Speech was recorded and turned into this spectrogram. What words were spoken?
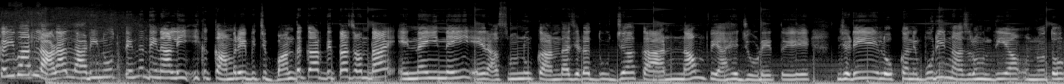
ਕਈ ਵਾਰ ਲਾੜਾ ਲਾੜੀ ਨੂੰ 3 ਦਿਨਾਂ ਲਈ ਇੱਕ ਕਮਰੇ ਵਿੱਚ ਬੰਦ ਕਰ ਦਿੱਤਾ ਜਾਂਦਾ ਹੈ। ਇੰਨਾ ਹੀ ਨਹੀਂ, ਇਹ ਰਸਮ ਨੂੰ ਕਰਨ ਦਾ ਜਿਹੜਾ ਦੂਜਾ ਕਾਰਨ ਨਾਮ ਵਿਆਹੇ ਜੋੜੇ ਤੇ ਜਿਹੜੀ ਲੋਕਾਂ ਨੇ ਬੁਰੀ ਨਜ਼ਰ ਹੁੰਦੀ ਆ, ਉਹਨਾਂ ਤੋਂ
